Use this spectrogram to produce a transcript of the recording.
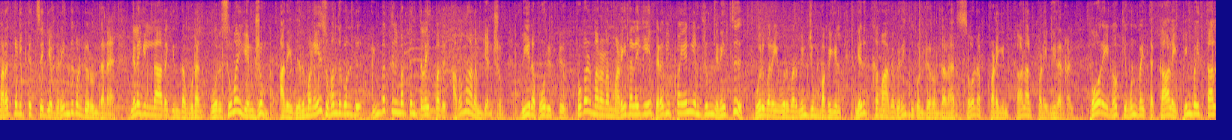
மறக்கடிக்கச் செய்ய விரைந்து கொண்டிருந்தன. நிலையில்லாத இந்த உடல் ஒரு சுமை என்றும் அதை வெறுமனே சுமந்து கொண்டு இன்பத்தில் மட்டும் திளைப்பது அவமானம் என்றும் வீர போரிட்டு புகழ் மரணம் அடைதலையே பிறவிப்பயன் என்றும் நினைத்து ஒருவரை ஒருவர் மிஞ்சும் வகையில் நெருக்கமாக விரைந்து கொண்டிருந்தனர் சோழப்படையின் காலாட்படை வீரர்கள். போரை நோக்கி முன்வைத்த காலை பின்வைத்தால்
